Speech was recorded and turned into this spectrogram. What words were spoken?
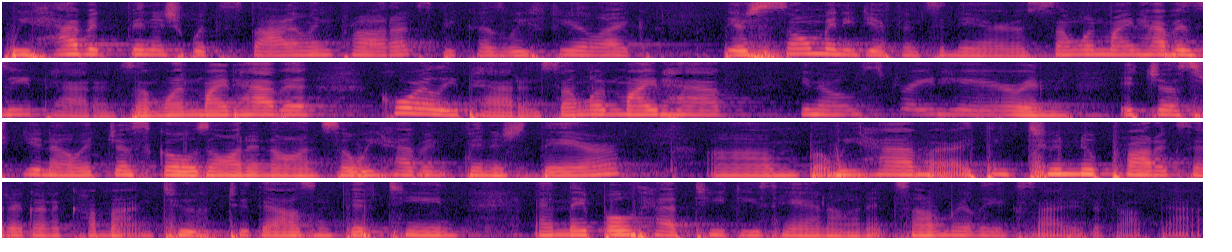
We haven't finished with styling products because we feel like there's so many different scenarios. Someone might have a Z pattern. Someone might have a coily pattern. Someone might have, you know, straight hair, and it just, you know, it just goes on and on. So we haven't finished there. Um, but we have, I think, two new products that are going to come out in two, 2015, and they both have Titi's hand on it. So I'm really excited about that.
